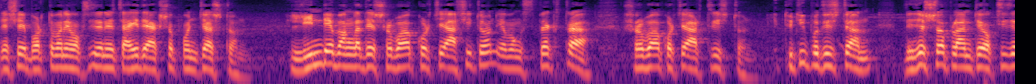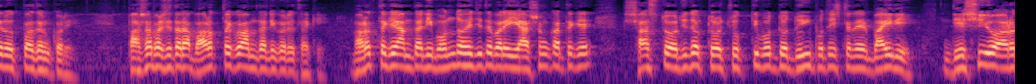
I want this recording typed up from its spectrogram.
দেশে বর্তমানে অক্সিজেনের চাহিদা একশো পঞ্চাশ টন। লিন্ডে বাংলাদেশ সরবরাহ করছে আশি টন এবং স্পেকট্রা সরবরাহ করছে আটত্রিশ টন। দুটি প্রতিষ্ঠান নিজস্ব প্লান্টে অক্সিজেন উৎপাদন করে। পাশাপাশি তারা ভারত থেকেও আমদানি করে থাকে। ভারত থেকে আমদানি বন্ধ হয়ে যেতে পারে এই আশঙ্কা থেকে স্বাস্থ্য অধিদপ্তর চুক্তিবদ্ধ দুই প্রতিষ্ঠানের বাইরে দেশীয় আরও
